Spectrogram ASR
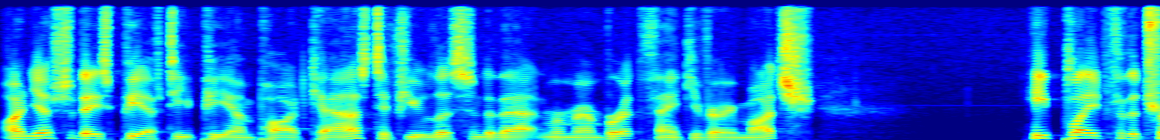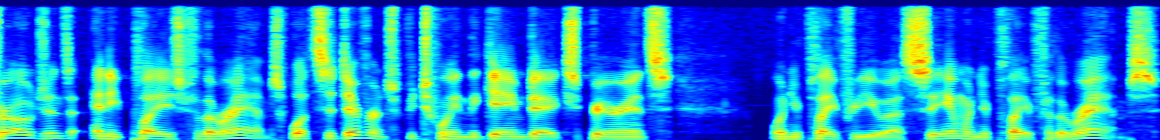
on yesterday's PFTPM podcast, if you listen to that and remember it, thank you very much. He played for the Trojans and he plays for the Rams. What's the difference between the game day experience when you play for USC and when you play for the Rams?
